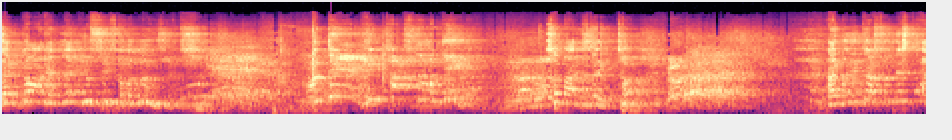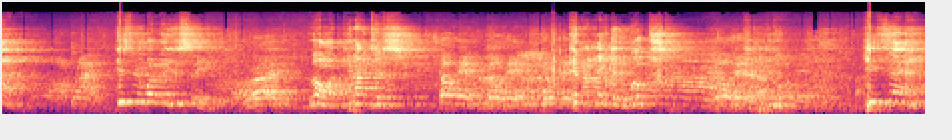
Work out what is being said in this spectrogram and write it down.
that God had let you see some illusions. But then he touched them again. Somebody say, touch. And when he touched them this time, he said, what do you see? Lord, can I just, Go ahead, go ahead, go ahead, can I make it Wilkes? go ahead. He said,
